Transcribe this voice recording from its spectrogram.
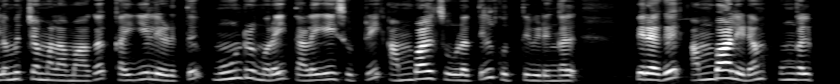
எலும்புச்சம்பழமாக கையில் எடுத்து மூன்று முறை தலையை சுற்றி அம்பாள் சூலத்தில் குத்துவிடுங்கள் பிறகு அம்பாளிடம் உங்கள்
